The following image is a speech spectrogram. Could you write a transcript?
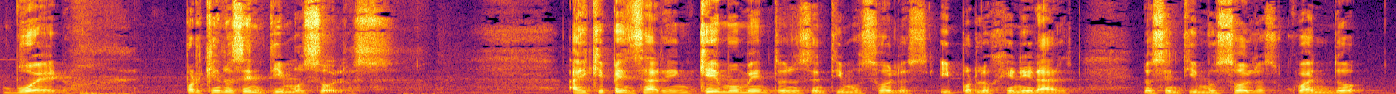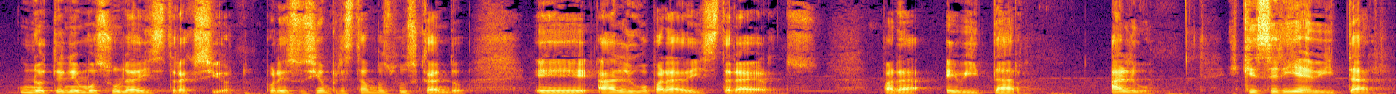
Bueno, ¿por qué nos sentimos solos? Hay que pensar en qué momento nos sentimos solos y por lo general nos sentimos solos cuando no tenemos una distracción. Por eso siempre estamos buscando eh, algo para distraernos, para evitar algo. ¿Y qué sería evitar?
